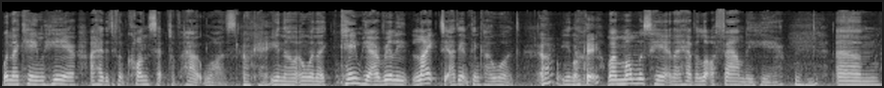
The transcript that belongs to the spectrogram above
when I came here, I had a different concept of how it was. Okay. You know, and when I came here, I really liked it. I didn't think I would. Oh, You know, okay. my mom was here, and I have a lot of family here. Mm-hmm. Um,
